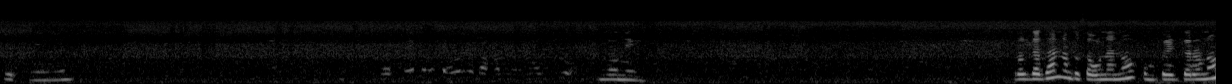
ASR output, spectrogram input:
Okay. Gani. Pero daghan lang to sa una no, compared karon no.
